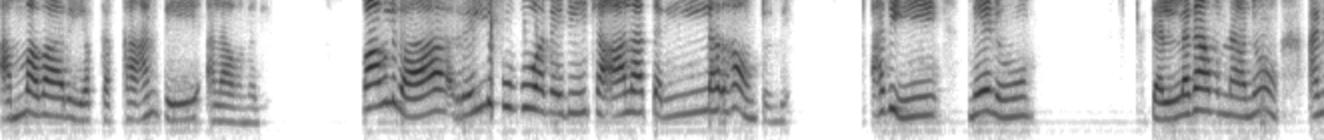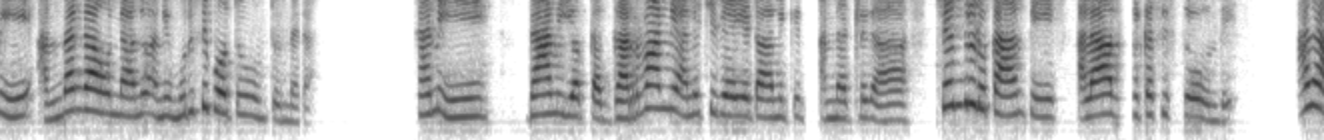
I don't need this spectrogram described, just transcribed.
అమ్మవారి యొక్క కాంతి అలా ఉన్నది. మామూలుగా రెల్లు పువ్వు అనేది చాలా తెల్లగా ఉంటుంది. అది నేను తెల్లగా ఉన్నాను అని అందంగా ఉన్నాను అని మురిసిపోతూ ఉంటుందట. కానీ దాని యొక్క గర్వాన్ని అణిచివేయటానికి అన్నట్లుగా చంద్రుడు కాంతి అలా వికసిస్తూ ఉంది. అలా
